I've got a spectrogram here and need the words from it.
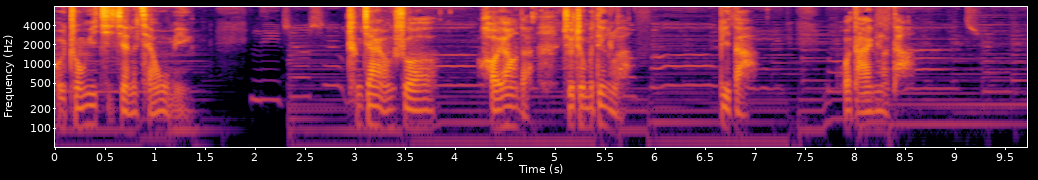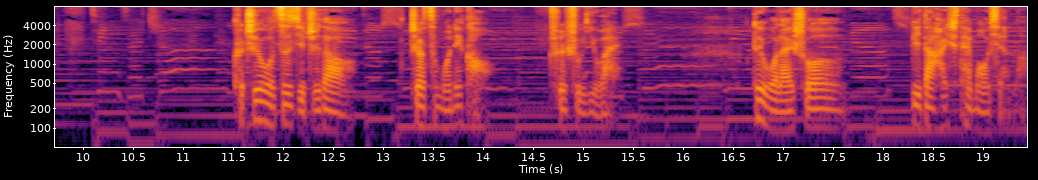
我终于挤进了前五名。程佳阳说：“好样的，就这么定了。”毕大，我答应了他。可只有我自己知道，这次模拟考纯属意外。对我来说，毕大还是太冒险了。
